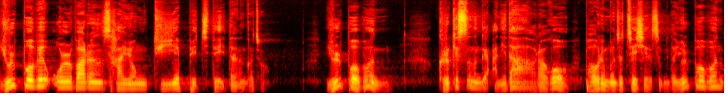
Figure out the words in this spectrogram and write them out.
율법의 올바른 사용 뒤에 배치되어 있다는 거죠. 율법은 그렇게 쓰는 게 아니다라고 바울이 먼저 제시했습니다. 율법은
